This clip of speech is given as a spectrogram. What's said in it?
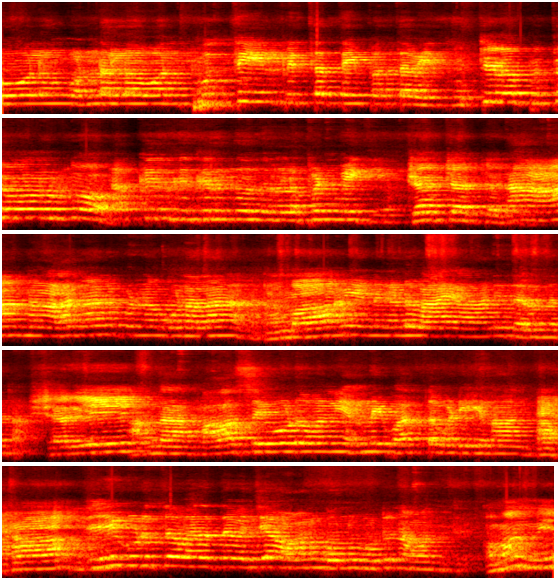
போலும் கொண்டல்லவன் புத்தியில் பித்தத்தை பத்த வைத்து. புத்தியில பித்தவன் இருக்கும் கிறுக்கு கிறுக்கு வந்துடும்ல பெண் வைத்தியம். சரி சரி சரி நான் நான் அழகான பெண்ணா போனாலாம் அம்மா. என்ன கண்டு வாயாடி திறந்துட்டான். சரி. அந்த ஆசையோடு அவன் என்னை பார்த்தபடியினான் நீ கொடுத்த வரத்தை வச்சு அவனை கொண்டு போட்டு நான் வந்துட்டேன். அம்மா நீ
